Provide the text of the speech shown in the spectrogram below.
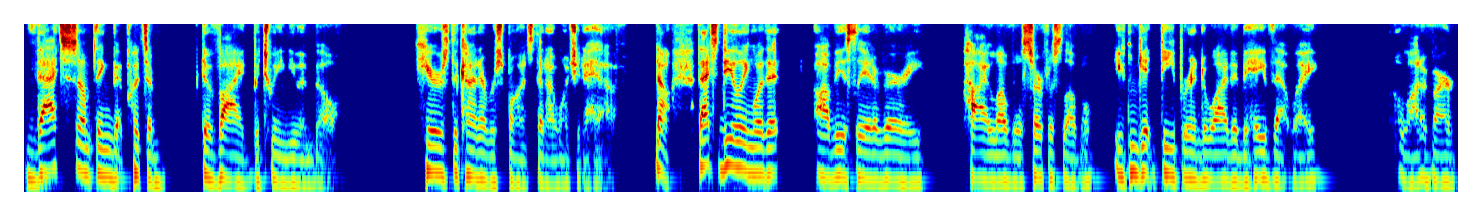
that's something that puts a divide between you and Bill. Here's the kind of response that I want you to have. Now, that's dealing with it obviously at a very high level, surface level. You can get deeper into why they behave that way. A lot of our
